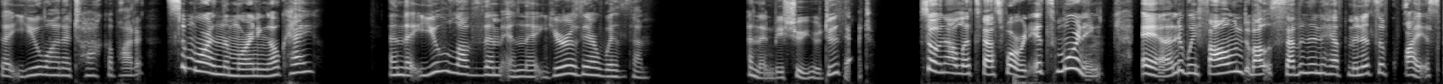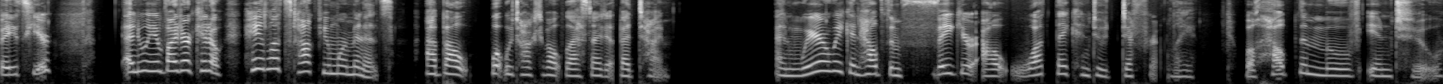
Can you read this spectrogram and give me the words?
that you want to talk about it some more in the morning, okay? And that you love them and that you're there with them. And then be sure you do that. So now let's fast forward. It's morning, and we found about seven and a half minutes of quiet space here. And we invite our kiddo, hey, let's talk a few more minutes about what we talked about last night at bedtime and where we can help them figure out what they can do differently will help them move into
